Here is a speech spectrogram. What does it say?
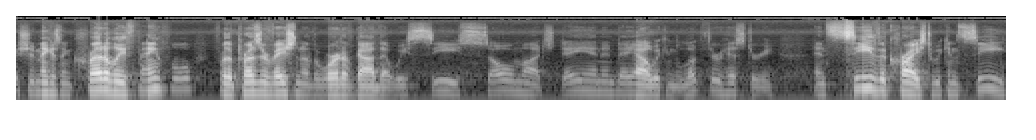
should make us incredibly thankful for the preservation of the Word of God that we see so much day in and day out. We can look through history and see the Christ. We can see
